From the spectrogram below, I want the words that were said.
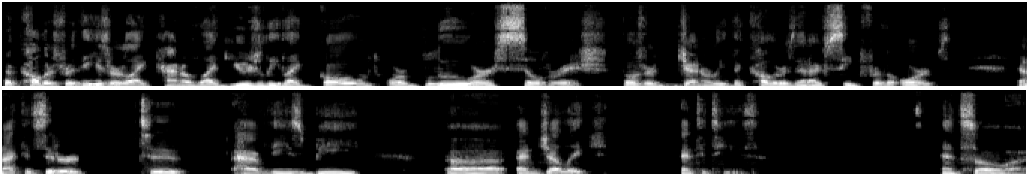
the colors for these are like kind of like usually like gold or blue or silverish. Those are generally the colors that I've seen for the orbs, and I consider to have these be uh, angelic entities. And so uh,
